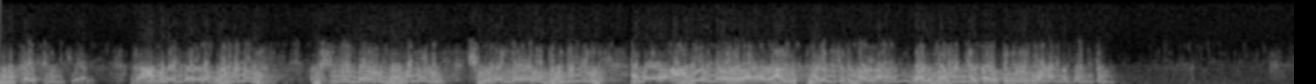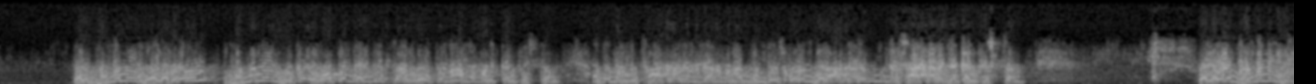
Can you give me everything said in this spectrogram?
మనం ప్రయత్నం చేయాలి. రాముడు అంటే ఎవరు బ్రహ్మమే? కృష్ణుడు అంటే ఎవరు బ్రహ్మమే? శివుడు అంటే ఎవరు బ్రహ్మమే? అంటే ఆ రోజు వాళ్ళు స్మరించడం వల్ల వాళ్ళు బ్రహ్మమే కాబట్టి మనం బ్రహ్మంగా పొందుతాం వాళ్ళు బ్రహ్మమే వాళ్ళెవరు బ్రహ్మమే. ఊరికే రూపం కనిపిస్తాం రూపం నామం మనకు కనిపిస్తాం. అంటే మనకు సాకారం కానీ మనం అర్థం చేసుకోవడం నిరాకారం మనం సాకారంగా కనిపిస్తాం. వాళ్ళెవరు బ్రహ్మమే.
